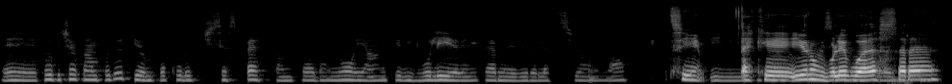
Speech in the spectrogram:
Eh, quello che cercano un po' tutti è un po' quello che ci si aspetta un po' da noi anche di volere in termini di relazione, no? Sì, e, è che io non volevo essere,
